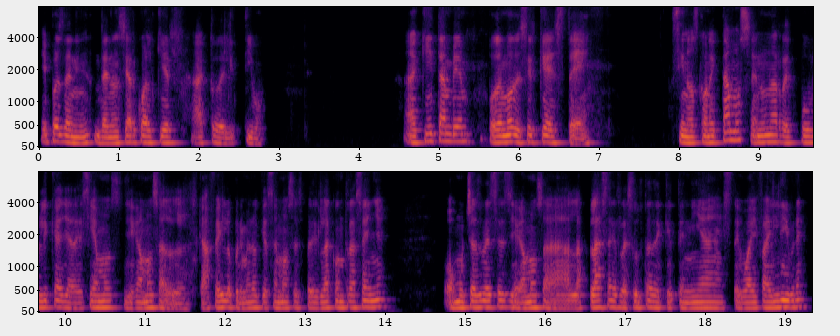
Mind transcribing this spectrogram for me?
y pues denunciar cualquier acto delictivo. Aquí también podemos decir que este, si nos conectamos en una red pública, ya decíamos, llegamos al café y lo primero que hacemos es pedir la contraseña, o muchas veces llegamos a la plaza y resulta de que tenía este wifi libre,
